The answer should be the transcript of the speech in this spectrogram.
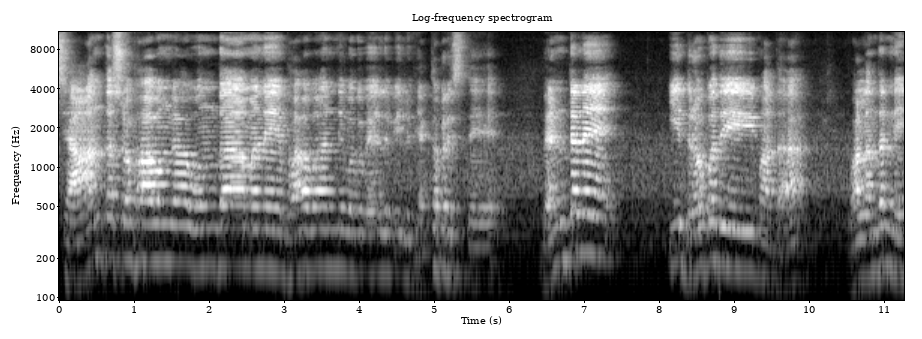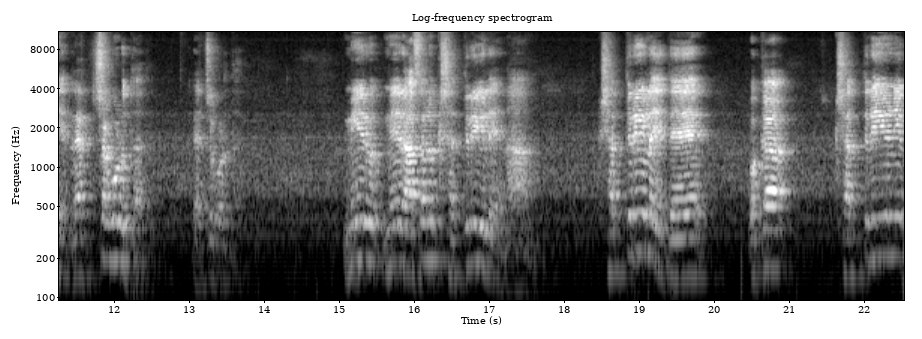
శాంత స్వభావంగా ఉందామనే భావాన్ని ఒకవేళ వీళ్ళు వ్యక్తపరిస్తే వెంటనే ఈ ద్రౌపది మాత వాళ్ళందరినీ రెచ్చగొడుతుంది రెచ్చగొడుతుంది మీరు మీరు అసలు క్షత్రియులేనా? క్షత్రియులైతే ఒక క్షత్రియుని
